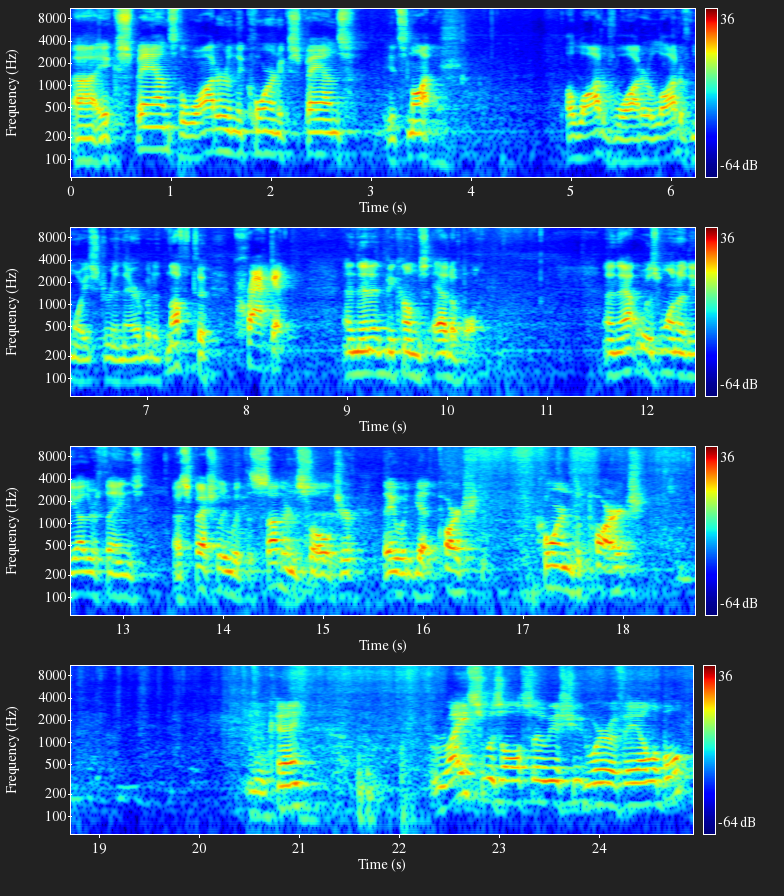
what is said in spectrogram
uh, expands, the water in the corn expands. It's not a lot of water, a lot of moisture in there, but enough to crack it, and then it becomes edible. And that was one of the other things, especially with the southern soldier, they would get parched corn to parch. Okay? Rice was also issued where available.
